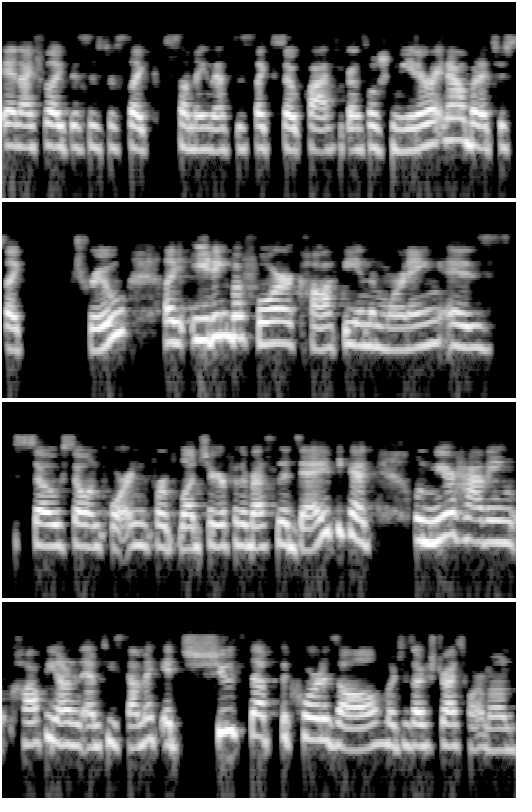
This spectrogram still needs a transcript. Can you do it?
and i feel like this is just like something that's just like so classic on social media right now but it's just like true. Like eating before coffee in the morning is so so important for blood sugar for the rest of the day because when we are having coffee on an empty stomach it shoots up the cortisol which is our stress hormone.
